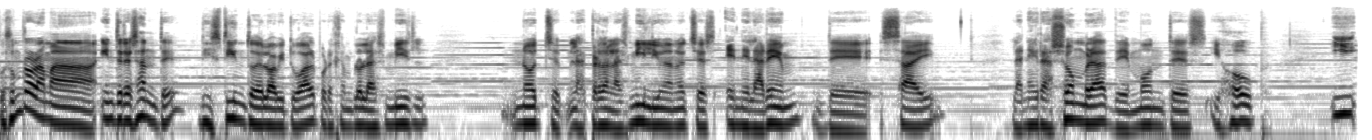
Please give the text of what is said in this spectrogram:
pues un programa interesante, distinto de lo habitual, por ejemplo las mil noches, las, perdón, las mil y una noches en el harem de Sai, La negra sombra de Montes y Hope y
